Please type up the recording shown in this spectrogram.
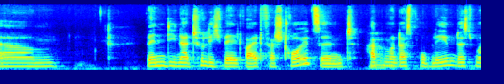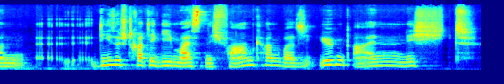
Ähm, wenn die natürlich weltweit verstreut sind, hat man das Problem, dass man äh, diese Strategie meist nicht fahren kann, weil sie irgendeinen nicht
